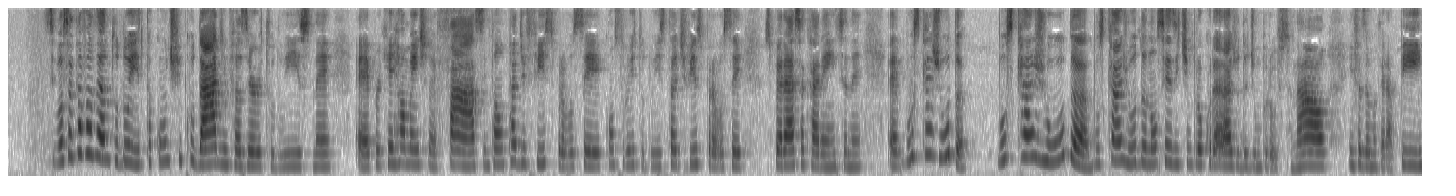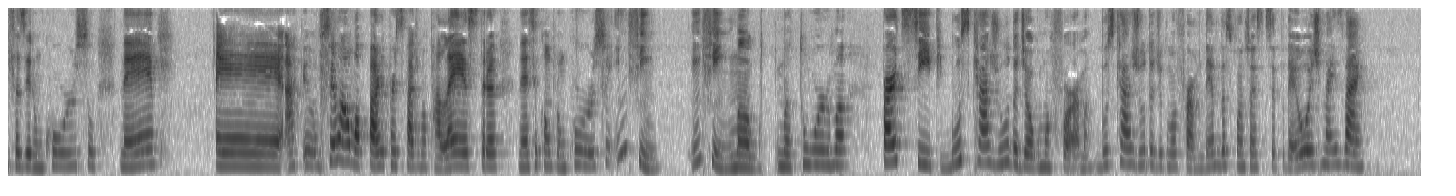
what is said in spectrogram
se você está fazendo tudo isso, está com dificuldade em fazer tudo isso, né? É porque realmente não é fácil, então tá difícil para você construir tudo isso, tá difícil para você superar essa carência, né? É, busca ajuda, busca ajuda, busca ajuda, não se hesite em procurar a ajuda de um profissional, em fazer uma terapia, em fazer um curso, né? É, sei lá, uma, participar de uma palestra, né? Você compra um curso, enfim, enfim, uma, uma turma. Participe, busque ajuda de alguma forma, busque ajuda de alguma forma, dentro das condições que você puder hoje, mas vai,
